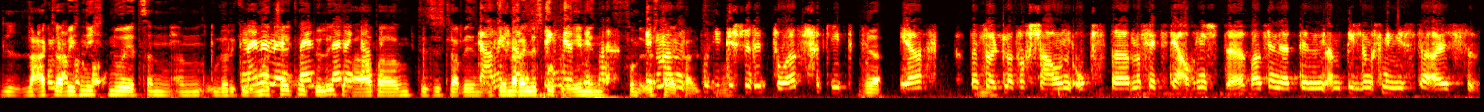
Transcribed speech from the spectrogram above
lag, glaube ich, nicht nur jetzt an, an Ulrike Lunacek natürlich, nein, nein, aber das ist, glaube ich, ein generelles Problem in, von Österreich halt. politische Ressorts vergibt, ja. ja dann sollte man einfach schauen, ob es da, man setzt ja auch nicht, äh, weiß ich nicht, den Bildungsminister als,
